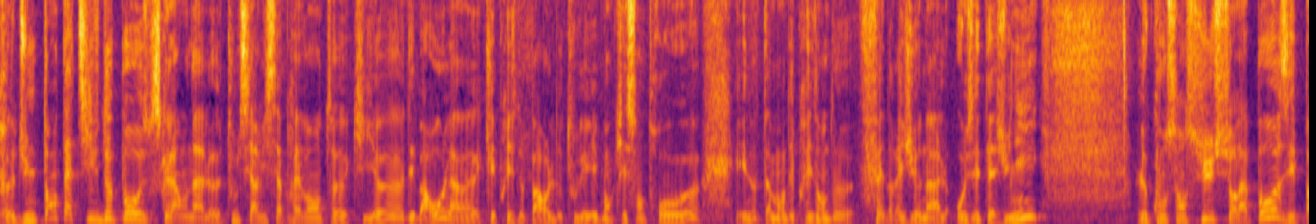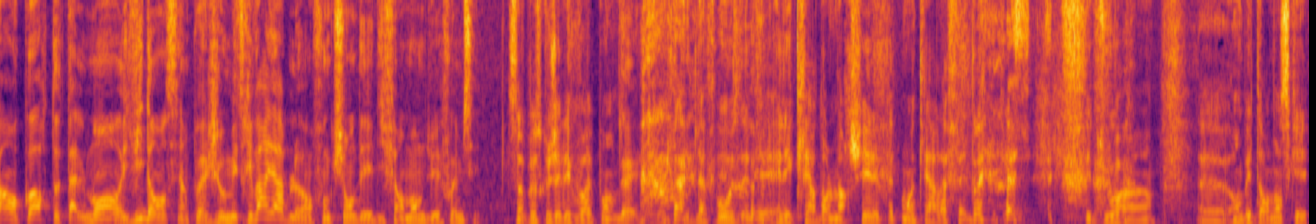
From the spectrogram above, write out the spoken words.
euh, d'une tentative de pause? Parce que là, on a tout le service après-vente qui débaroule, hein, avec les prises de parole de tous les banquiers centraux et notamment des présidents de Fed régionales aux États-Unis le consensus sur la pause n'est pas encore totalement évident. C'est un peu à géométrie variable en fonction des différents membres du FOMC. C'est un peu ce que j'allais vous répondre. La de la pause, elle est, claire dans le marché, elle est peut-être moins claire à la Fed. C'est toujours euh, embêtant. Dans ce qui est,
